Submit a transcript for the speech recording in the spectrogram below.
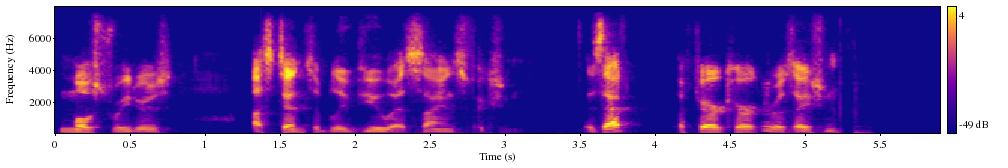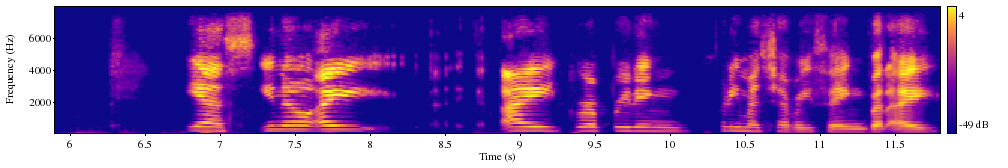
most readers ostensibly view as science fiction. Is that a fair characterization? Yes, you know, I I grew up reading pretty much everything, but I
